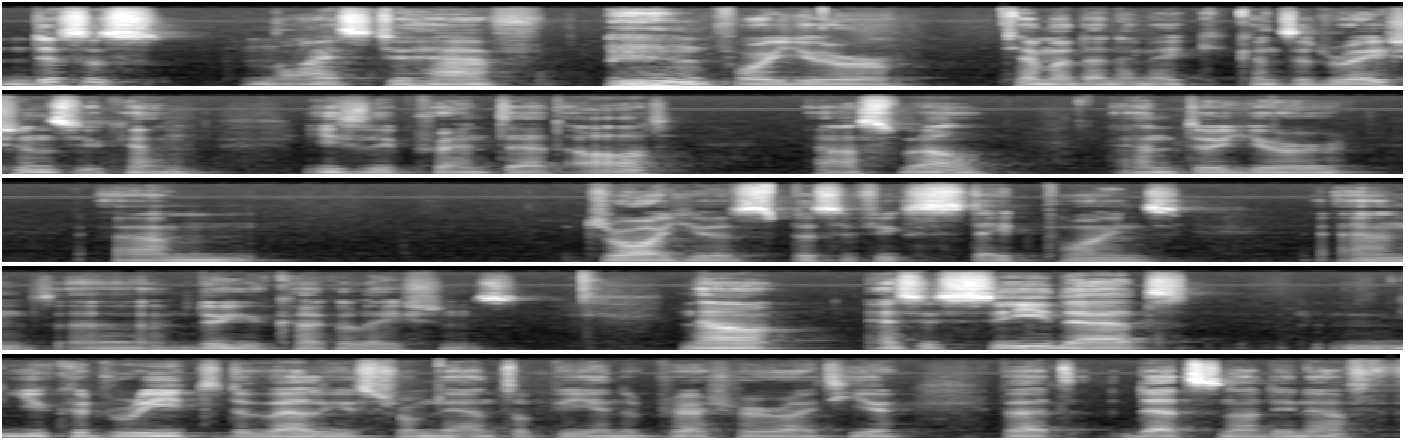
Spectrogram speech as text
this is nice to have for your thermodynamic considerations. You can easily print that out as well and do your um, draw your specific state points and uh, do your calculations. Now, as you see that you could read the values from the enthalpy and the pressure right here, but that's not enough.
